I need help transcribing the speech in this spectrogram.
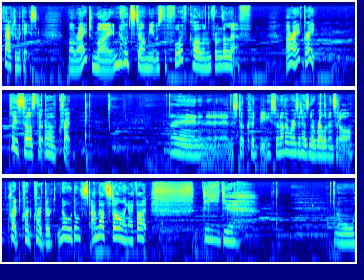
Fact in the case. All right, my notes tell me it was the fourth column from the left. All right, great. Please tell us the oh crud. Eh, no, no, still could be. So in other words, it has no relevance at all. Crud, crud, crud. There, no, don't. i I'm not stalling. I thought. No.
